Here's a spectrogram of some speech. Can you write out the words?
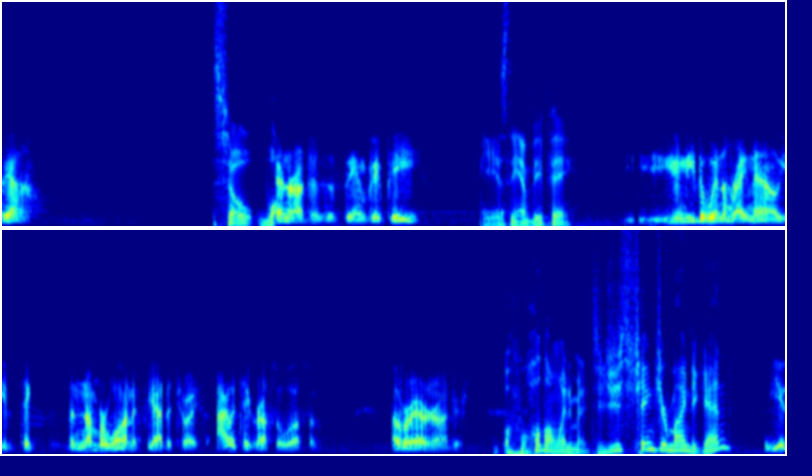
Yeah. So what? Aaron Rodgers is the MVP. He is the MVP. You- need to win right now. You'd take the number one if you had a choice. I would take Russell Wilson over Aaron Rodgers. Hold on, wait a minute. Did you just change your mind again? You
